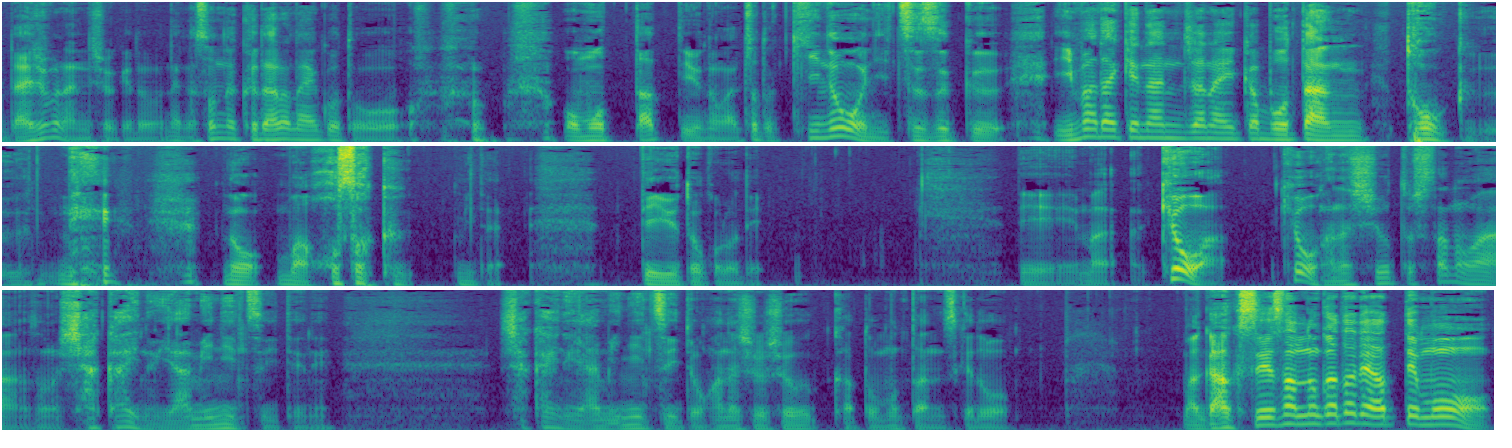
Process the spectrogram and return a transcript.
大丈夫なんでしょうけど、なんかそんなくだらないことを 思ったっていうのがちょっと昨日に続く、今だけなんじゃないかボタントークね、の、まあ補足みたいな、っていうところで。で、まあ今日は、今日お話ししようとしたのは、その社会の闇についてね、社会の闇についてお話をしようかと思ったんですけど、まあ学生さんの方であっても、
